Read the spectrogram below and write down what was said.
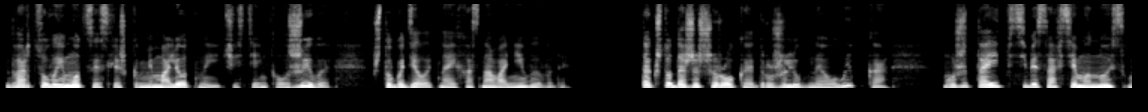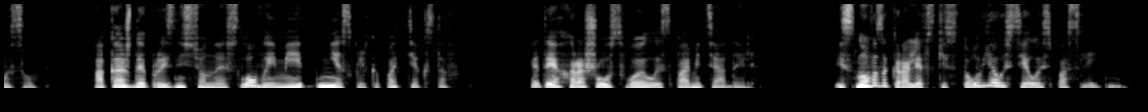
Дворцовые эмоции слишком мимолетные и частенько лживы, чтобы делать на их основании выводы. Так что даже широкая дружелюбная улыбка может таить в себе совсем иной смысл — а каждое произнесенное слово имеет несколько подтекстов. Это я хорошо усвоила из памяти Адель. И снова за королевский стол я уселась последней.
